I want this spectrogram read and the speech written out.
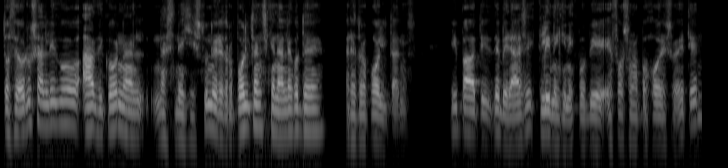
Το θεωρούσα λίγο άδικο να, να συνεχιστούν οι Retropolitans και να λέγονται Retropolitans. Είπα ότι δεν πειράζει, κλείνει εκείνη η εκπομπή εφόσον αποχώρησε ο Etienne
